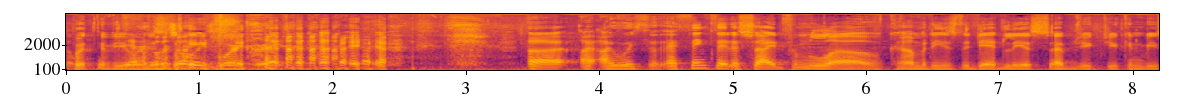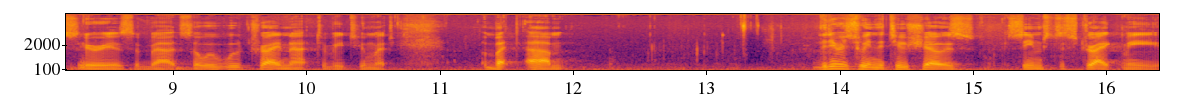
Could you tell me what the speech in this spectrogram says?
put the Yeah, viewer to sleep. always work great. Uh, I, I, was- I think that aside from love, comedy is the deadliest subject you can be serious about. So we, will try not to be too much. But um, the difference between the two shows seems to strike me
